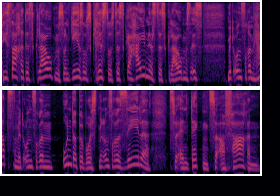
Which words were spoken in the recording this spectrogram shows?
Die Sache des Glaubens und Jesus Christus, das Geheimnis des Glaubens ist, mit unserem Herzen, mit unserem Unterbewusst, mit unserer Seele zu entdecken, zu erfahren,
